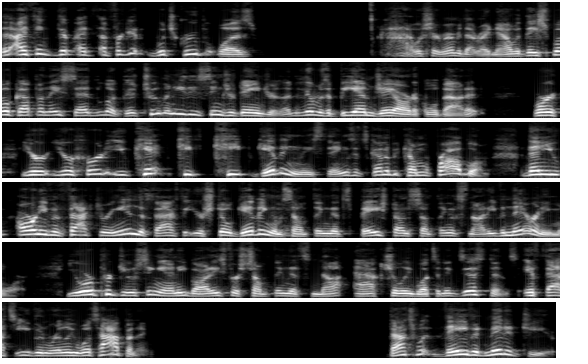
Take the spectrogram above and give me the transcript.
I think that, I forget which group it was. I wish I remember that right now. But they spoke up and they said, "Look, there's too many of these things are dangerous." I think there was a BMJ article about it where you're you're hurt. You can't keep keep giving these things. It's going to become a problem. Then you aren't even factoring in the fact that you're still giving them something that's based on something that's not even there anymore. You're producing antibodies for something that's not actually what's in existence, if that's even really what's happening. That's what they've admitted to you.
